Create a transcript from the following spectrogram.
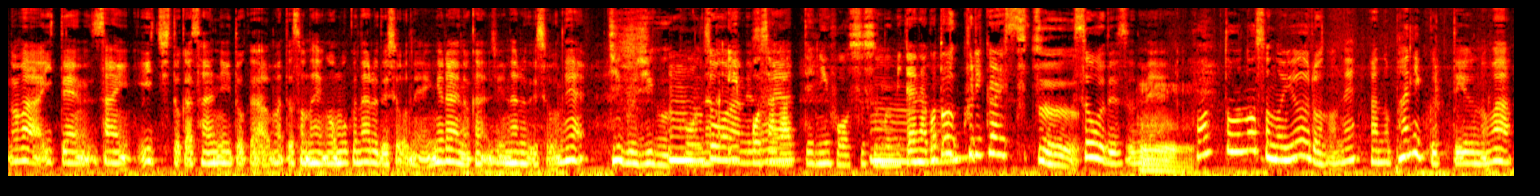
まあ、1.31とか32とかまたその辺が重くなるでしょうねぐらいの感じになるでしょうね。ジグジグこうなんか一歩下がって2歩進むみたいなことを繰り返しつつ。そうですね、本当のそのユーロのねあのパニックっていうのは、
